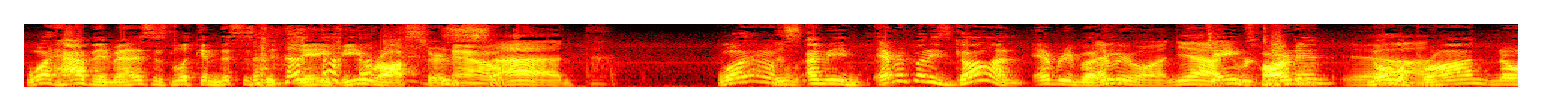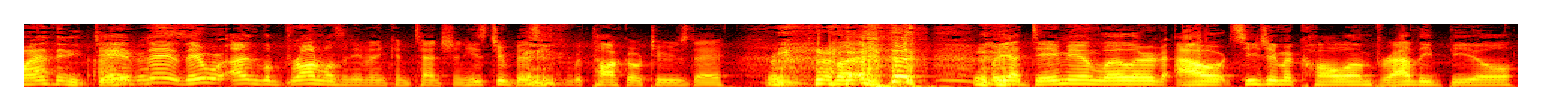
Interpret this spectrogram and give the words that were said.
What happened, man? This is looking. This is the JV roster now. sad. What? This- I mean, everybody's gone. Everybody. Everyone, yeah. James Harden. talking- yeah. No LeBron. No Anthony I- Davis. they, they were. I, LeBron wasn't even in contention. He's too busy with Taco Tuesday. but but yeah, Damian Lillard out, C.J. McCollum, Bradley Beal,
